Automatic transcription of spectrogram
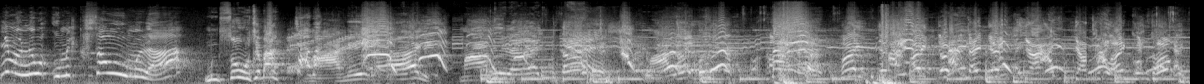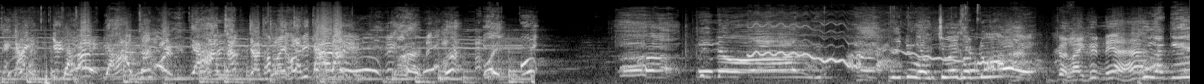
นี่มึงนึกว่ากูไม่สู้มึงเหรอ มึงสู้ใช่ปะมานี่เลย มานี่เลยเต้มาเลยมึงเฮ้ยอย่าเฮ้ยอย่าใจเย็นอย่าอย่าทำร้ายคนท้องอย่าอย่าเฮ้ยอย่าห้ามฉันอย่าห้ามฉันอย่าทำร้ายคนพิการเลยเฮ้ยเฮ้ยเฮ้ยเฮ้ยเออพี่ดวงพี่ดวงช่วยคนด้วย เกิดอะไรขึ้นเนี่ยฮะคืออย่างนี้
